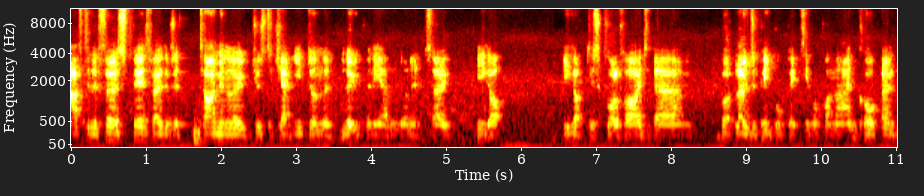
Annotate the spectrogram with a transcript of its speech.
after the first spear throw, there was a timing loop just to check you'd done the loop, and he hadn't done it, so he got he got disqualified. Um, but loads of people picked him up on that and caught, and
